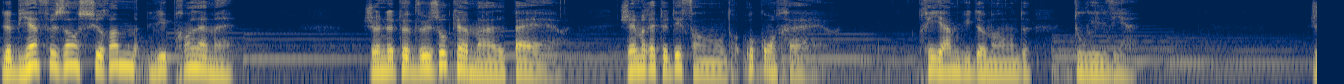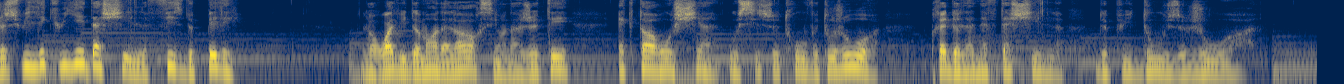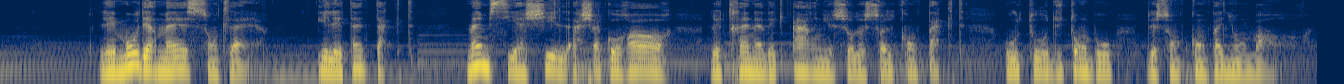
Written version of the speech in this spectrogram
Le bienfaisant surhomme lui prend la main. Je ne te veux aucun mal, père. J'aimerais te défendre, au contraire. Priam lui demande d'où il vient. Je suis l'écuyer d'Achille, fils de Pélée. Le roi lui demande alors si on a jeté Hector au chien ou s'il se trouve toujours près de la nef d'Achille depuis douze jours. Les mots d'Hermès sont clairs. Il est intact, même si Achille, à chaque aurore, le traîne avec hargne sur le sol compact autour du tombeau de son compagnon mort.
